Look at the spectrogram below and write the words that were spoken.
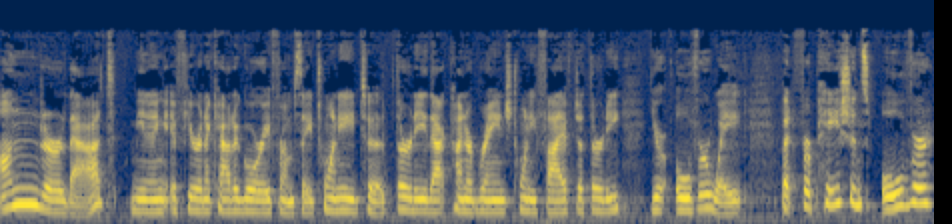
under that, meaning if you're in a category from say 20 to 30, that kind of range, 25 to 30, you're overweight. But for patients over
